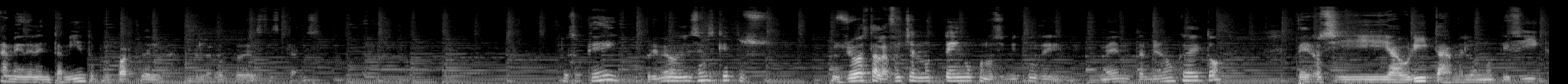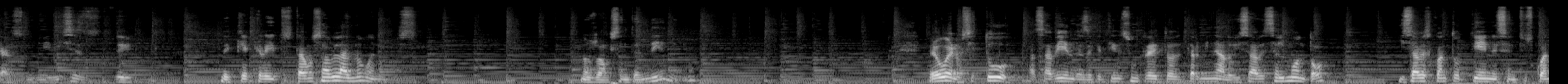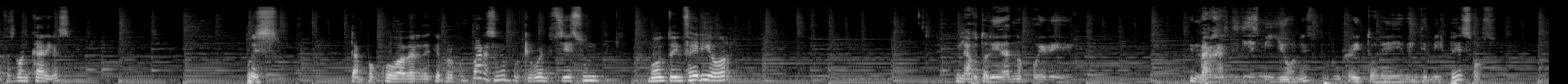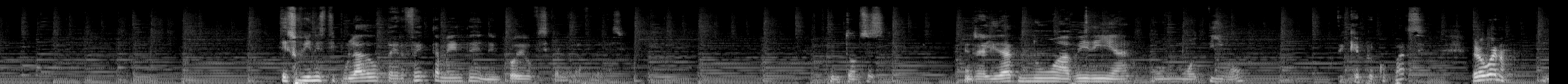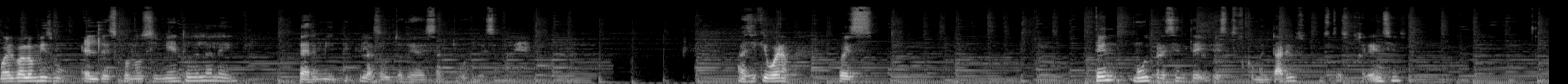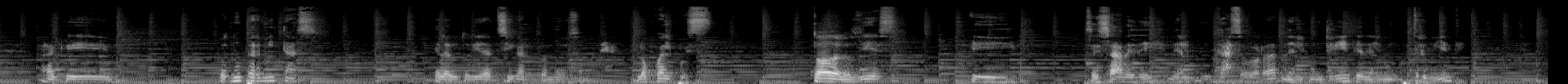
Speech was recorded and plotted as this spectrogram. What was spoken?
amedrentamiento por parte de, las autoridades fiscales, pues ok, primero ¿sabes qué? Pues pues yo hasta la fecha no tengo conocimiento de me hayan terminado un crédito, pero si ahorita me lo notificas y me dices de qué crédito estamos hablando, bueno, pues nos vamos entendiendo, ¿no? Pero bueno, si tú, a sabiendas de que tienes un crédito determinado y sabes el monto, y sabes cuánto tienes en tus cuentas bancarias, pues tampoco va a haber de qué preocuparse, ¿no? Porque bueno, si es un monto inferior, la autoridad no puede embargarte 10 millones por un crédito de 20 mil pesos. Eso viene estipulado perfectamente en el Código Fiscal de la Federación. Entonces, en realidad no habría un motivo de qué preocuparse. Pero bueno, vuelvo a lo mismo, el desconocimiento de la ley permite que las autoridades actúen de esa manera. Así que bueno, pues ten muy presente estos comentarios, estas sugerencias, para que pues no permitas que la autoridad siga actuando de esa manera. Lo cual pues todos los días eh, se sabe de, de, algún caso, ¿verdad? De algún cliente, de algún contribuyente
